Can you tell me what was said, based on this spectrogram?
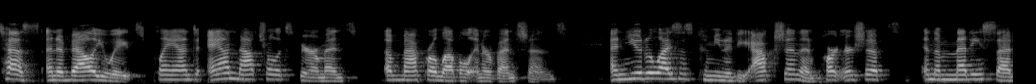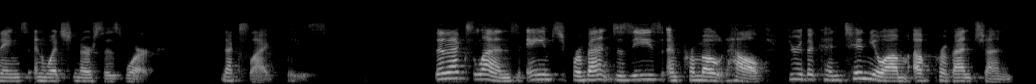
tests and evaluates planned and natural experiments of macro level interventions, and utilizes community action and partnerships in the many settings in which nurses work. Next slide, please. The next lens aims to prevent disease and promote health through the continuum of prevention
